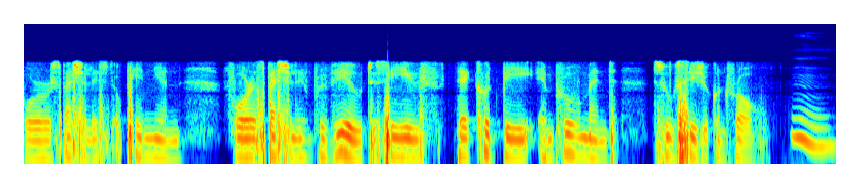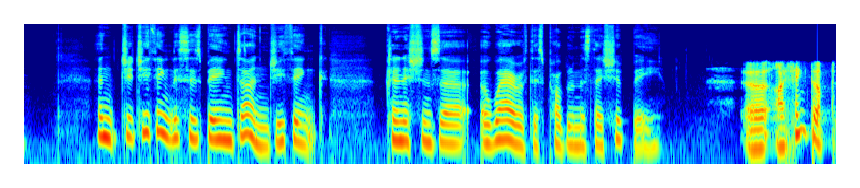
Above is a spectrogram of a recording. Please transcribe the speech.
for specialist opinion, for a specialist review to see if there could be improvement to seizure control. Mm. And do, do you think this is being done? Do you think clinicians are aware of this problem as they should be? Uh, I think that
